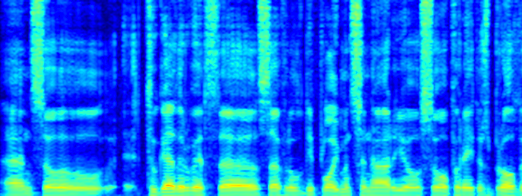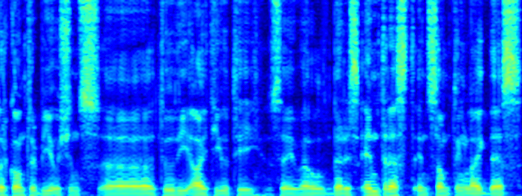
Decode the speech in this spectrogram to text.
And so together with several deployment scenarios, so operators brought their uh, to the ITU-T. Say, well, there is interest in something like this,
